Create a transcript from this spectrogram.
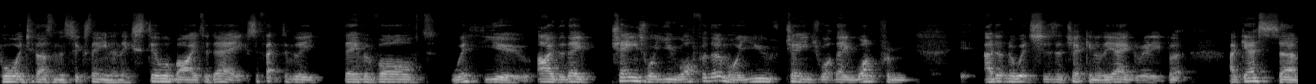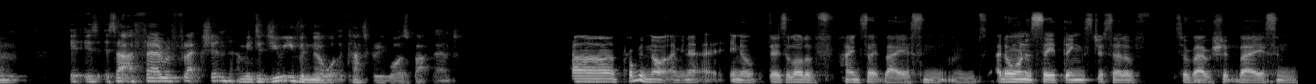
bought in 2016 and they still buy today, because effectively they've evolved with you. Either they've changed what you offer them, or you've changed what they want from. I don't know which is the chicken or the egg, really, but I guess um, is is that a fair reflection? I mean, did you even know what the category was back then? Uh, probably not. I mean, I, you know, there's a lot of hindsight bias, and, and I don't want to say things just out of survivorship bias and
